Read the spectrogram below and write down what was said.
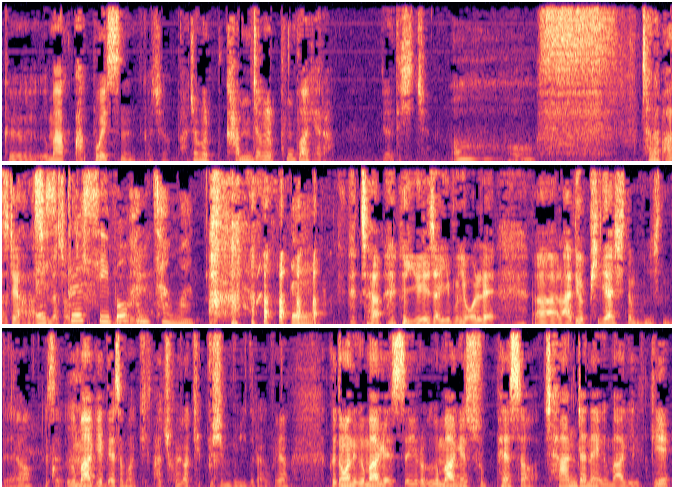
그 음악 악보에 쓰는 거죠. 표정을 감정을 풍부하게 해라 이런 뜻이죠. 오. 오. 찾아봐서 제가 알았습니다. 에스프레시보 저도. 예. 한창원. 네. 자, 유해자 이분이 원래 아, 라디오 PD 하시던 분이신데요. 그래서 음악에 대해서 막 아, 저희가 깊으신 분이더라고요. 그동안 음악 에세이로 음악의 숲에서 차 한 잔의 음악 읽기,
